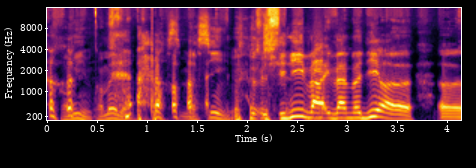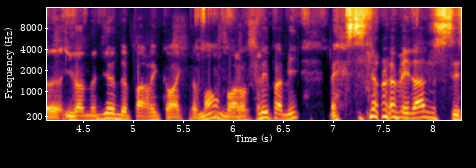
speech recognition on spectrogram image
Ah oui, quand même. Merci. merci. Je me suis dit il va il va me dire euh, euh, il va me dire de parler correctement. Bon alors je l'ai pas mis, mais sinon le mélange c'est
